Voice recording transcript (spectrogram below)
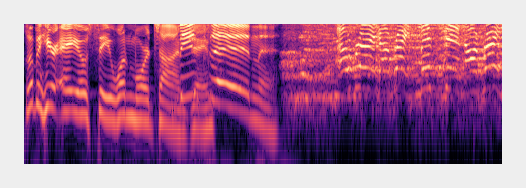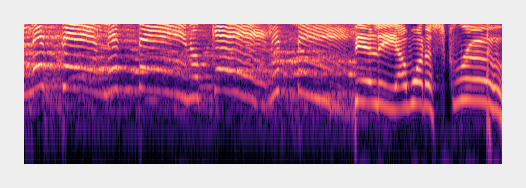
Let me hear AOC one more time, James. Listen. All right, all right, listen, all right, listen, listen, okay, listen. Billy, I want a screw.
